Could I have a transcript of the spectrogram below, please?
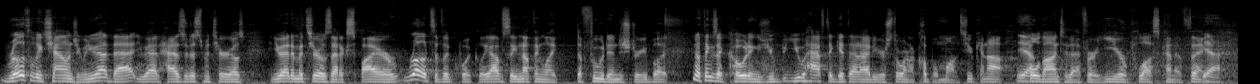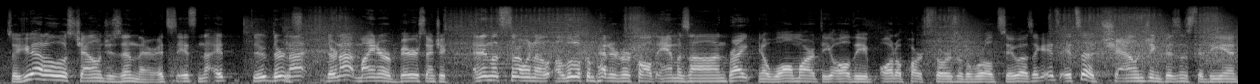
relatively challenging. When you add that, you add hazardous materials, and you add in materials that expire relatively quickly. Obviously, nothing like the food industry, but you know things like coatings, you you have to get that out of your store in a couple months. You cannot Yeah. hold on to that for a year plus kind of thing. Yeah. So if you add all those challenges in there, it's it's not it, they're, they're not they're not minor barriers to entry. And then let's throw in a, a little competitor called Amazon, Right. You know, Walmart, the all the auto parts stores of the world too. I was like, it's it's a challenging business to be in.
